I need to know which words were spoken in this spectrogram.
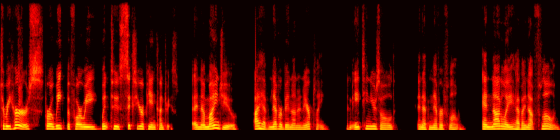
to rehearse for a week before we went to six European countries. And now, mind you, I have never been on an airplane. I'm 18 years old and I've never flown. And not only have I not flown,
